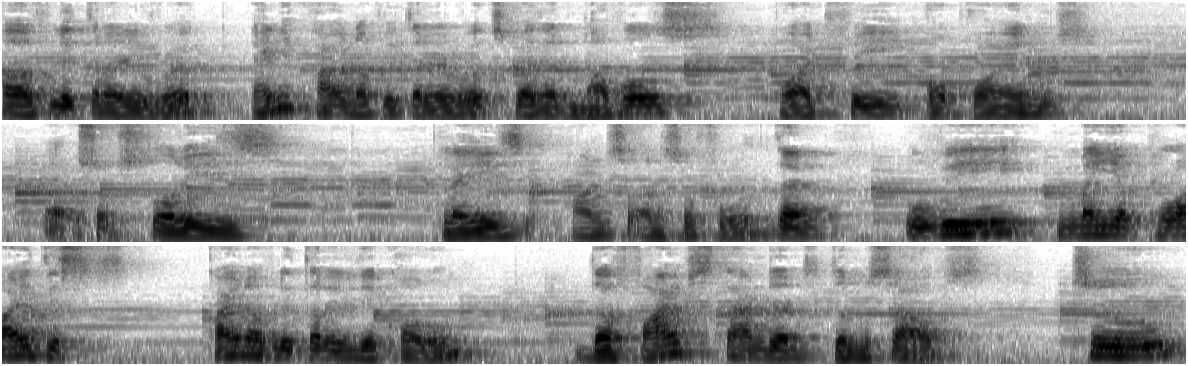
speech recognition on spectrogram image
of literary work, any kind of literary works, whether novels, poetry, or poems, uh, short stories, plays, and so on and so forth, then we may apply this kind of literary decorum, the five standards themselves, to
